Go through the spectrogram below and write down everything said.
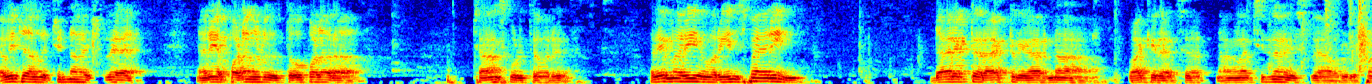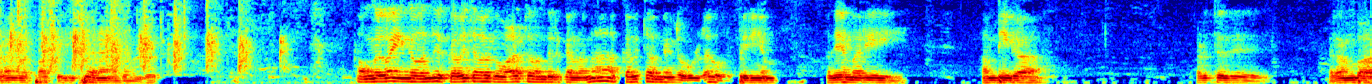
கவிதாவுக்கு சின்ன வயசில் நிறைய படங்களுக்கு தொகுப்பாளராக சான்ஸ் கொடுத்தவர். அதே மாதிரி ஒரு இன்ஸ்பைரிங் டைரக்டர் ஆக்டர் யாருன்னா பாக்கியராஜ் சார். நாங்களாம் சின்ன வயசுல அவருடைய படங்களை பார்த்து இன்ஸ்பயரானது உண்டு அவங்கெல்லாம் இங்கே வந்து கவிதாவுக்கு வாழ்த்த வந்திருக்காங்கன்னா கவிதா மேல உள்ள ஒரு பிரியம். அதே மாதிரி அம்பிகா அடுத்தது ரம்பா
